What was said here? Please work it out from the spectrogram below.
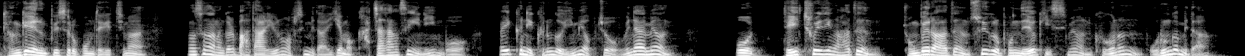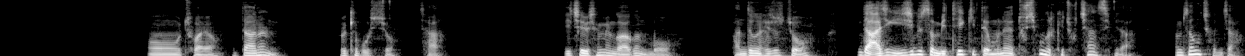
경계의 눈빛으로 보면 되겠지만, 상승하는 걸 마다할 이유는 없습니다. 이게 뭐 가짜 상승이니, 뭐, 페이크니 그런 거 의미 없죠. 왜냐하면, 뭐, 데이 트레이딩을 하든, 종배를 하든 수익을 본 내역이 있으면 그거는 옳은 겁니다. 어, 좋아요. 일단은 그렇게 보시죠. 자, HL 생명과학은 뭐 반등을 해줬죠. 근데 아직 21선 밑에 있기 때문에 투심은 그렇게 좋지 않습니다. 삼성전자.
